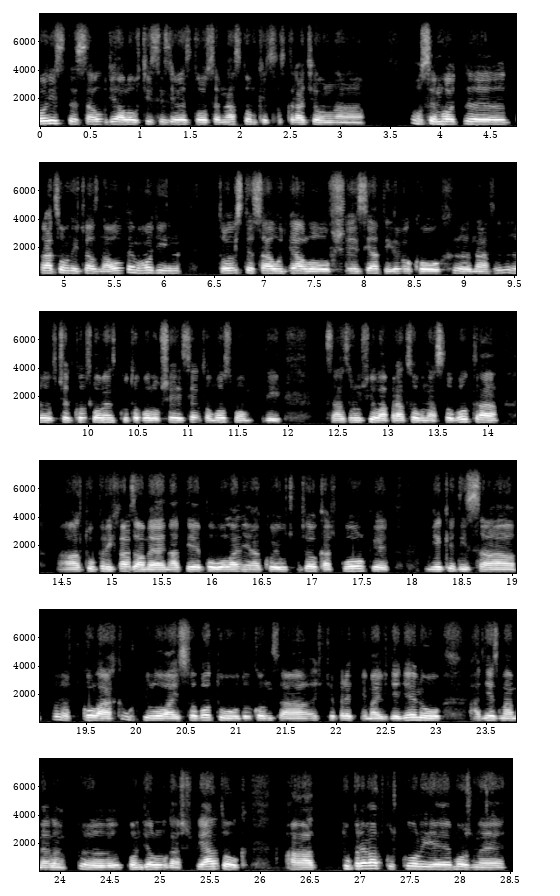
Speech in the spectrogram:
To isté sa udialo v 1918, keď sa skrátil na 8 hod- e, pracovný čas na 8 hodín. To isté sa udialo v 60. rokoch e, na, e, v Československu, to bolo v 68. kedy sa zrušila pracovná sobota a tu prichádzame aj na tie povolania, ako je učiteľka v škôlke. Niekedy sa v školách učilo aj sobotu, dokonca ešte predtým aj v nedeľu a dnes máme len pondelok až piatok a tú prevádzku školy je možné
